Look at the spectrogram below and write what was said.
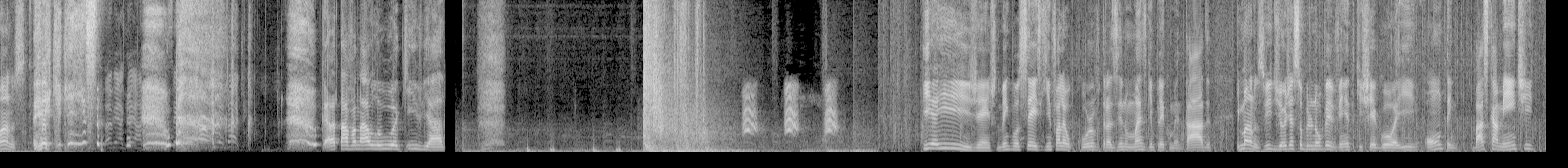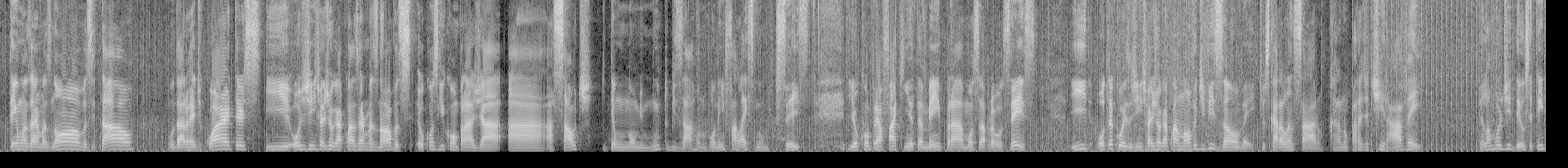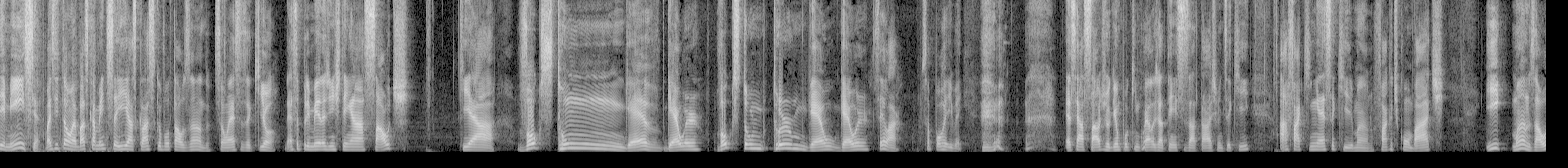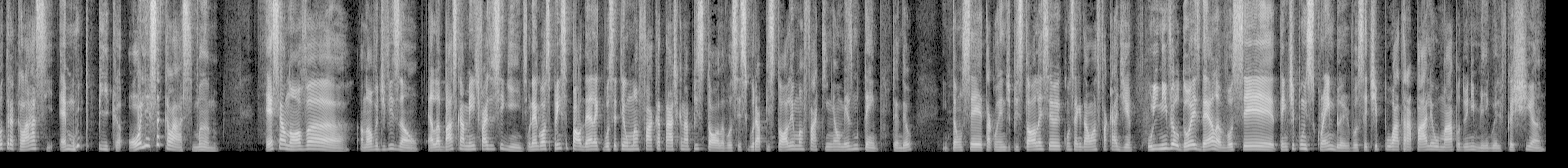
Manos, que que é isso? o cara tava na lua aqui, viado. E aí, gente, tudo bem com vocês? Quem fala é o Curvo, trazendo mais gameplay comentado. E, mano, os vídeos de hoje é sobre o novo evento que chegou aí ontem. Basicamente, tem umas armas novas e tal. Mudaram o Headquarters. E hoje a gente vai jogar com as armas novas. Eu consegui comprar já a Assault, que tem um nome muito bizarro. Não vou nem falar esse nome pra vocês. E eu comprei a faquinha também pra mostrar pra vocês. E outra coisa, a gente vai jogar com a nova divisão, velho, que os caras lançaram. O cara não para de atirar, velho. Pelo amor de Deus, você tem demência? Mas então, é basicamente isso aí. As classes que eu vou estar tá usando são essas aqui, ó. Nessa primeira a gente tem a Assault, que é a Volksturmgewer. Volksturmgewer, sei lá. Essa porra aí, velho. essa é a Assault, joguei um pouquinho com ela, já tem esses attachments aqui. A faquinha é essa aqui, mano. Faca de combate. E, manos, a outra classe é muito pica. Olha essa classe, mano. Essa é a nova, a nova divisão. Ela basicamente faz o seguinte: o negócio principal dela é que você tem uma faca tática na pistola. Você segura a pistola e uma faquinha ao mesmo tempo, entendeu? Então você tá correndo de pistola e você consegue dar uma facadinha. O nível 2 dela, você tem tipo um scrambler, você tipo atrapalha o mapa do inimigo, ele fica chiando.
